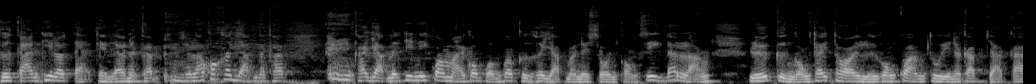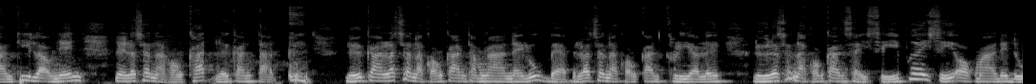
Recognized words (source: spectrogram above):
คือการที่เราแตะเสร็จแล้วนะครับ เราก็ขยับนะครับ ขยับในที่นี้ความหมายของผมก็คือขยับมาในโซนของซีกด้านหลัง หรือกึ่งของท้ายทอยหรือของความทุยนะครับ จากการที่เราเน้นในลักษณะของคัดหรือการตัด หรือการลักษณะของการทำงานในรูปแบบเป็นลักษณะของการเคลียร์เลย หรือลักษณะของการใส่สีเพื่อให้สีออกมาได้ดู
